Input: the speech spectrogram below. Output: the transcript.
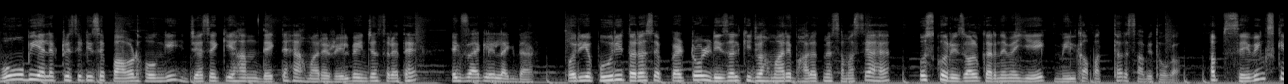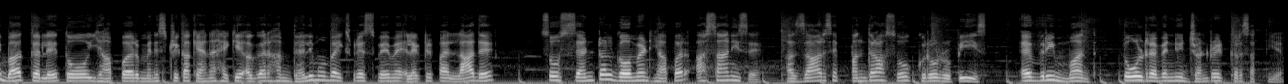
वो भी इलेक्ट्रिसिटी से पावर्ड होंगी, जैसे कि हम देखते हैं हमारे रेलवे इंजन रहते हैं। एग्जैक्टली लाइक दैट और ये पूरी तरह से पेट्रोल डीजल की जो हमारे भारत में समस्या है उसको रिजोल्व करने में ये एक मील का पत्थर साबित होगा। अब सेविंग्स की बात कर ले तो यहाँ पर मिनिस्ट्री का कहना है कि अगर हम दिल्ली मुंबई एक्सप्रेस में इलेक्ट्रीफाई ला दे सो सेंट्रल गवर्नमेंट यहाँ पर आसानी से हज़ार से पंद्रह crore rupees every month toll revenue generate कर सकती है।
